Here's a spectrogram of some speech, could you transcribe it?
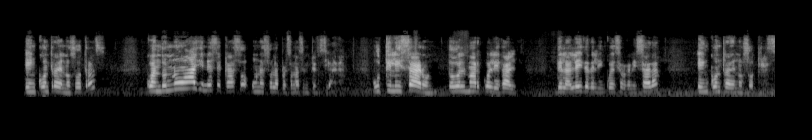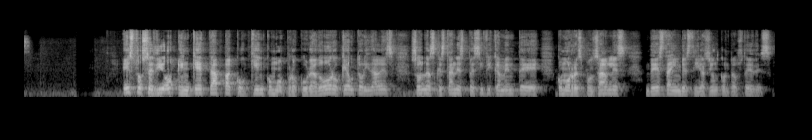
en contra de nosotros, cuando no hay en ese caso una sola persona sentenciada. Utilizaron todo el marco legal de la ley de delincuencia organizada en contra de nosotras. ¿Esto se dio en qué etapa, con quién como procurador o qué autoridades son las que están específicamente como responsables de esta investigación contra ustedes,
